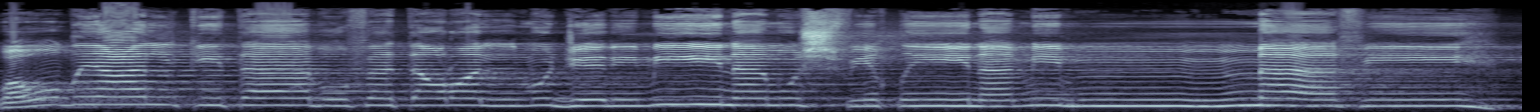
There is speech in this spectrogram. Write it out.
ووضع الكتاب فترى المجرمين مشفقين مما فيه.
